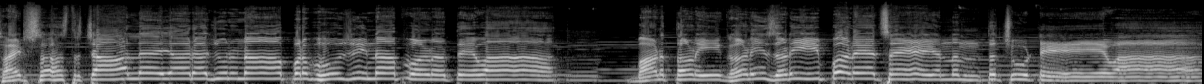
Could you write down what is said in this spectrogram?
સાઠ સહસ્ત્ર ચાલે યાર અર્જુનના, પ્રભુજીના પણ તેવા. બાણતણી ઘણી જડી પડે છે, અનંત છૂટે એવા.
